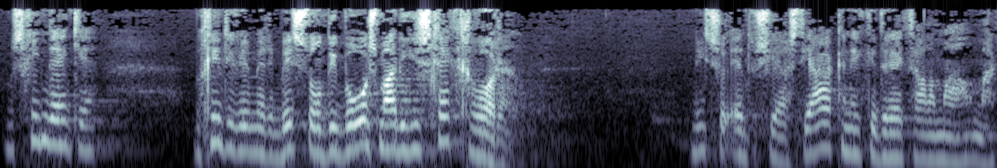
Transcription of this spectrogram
Misschien denk je, begint u weer met een bidstond, die boos, maar die is gek geworden. Niet zo enthousiast, ja, ik direct allemaal, maar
